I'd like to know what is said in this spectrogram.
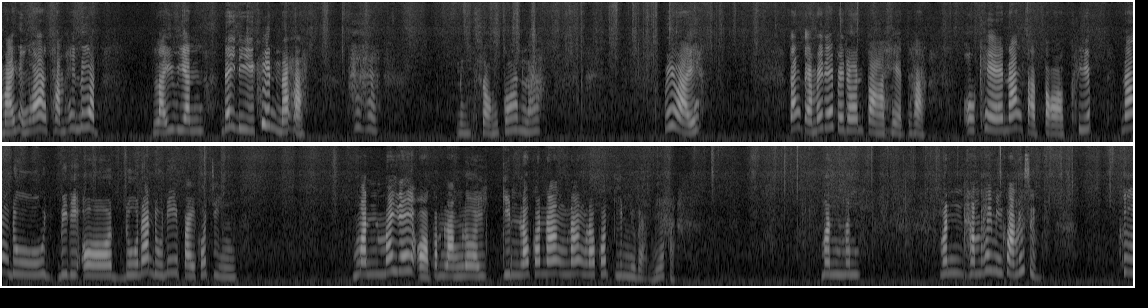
หมายถึงว่าทำให้เลือดไหลเวียนได้ดีขึ้นนะคะหนึ่งสองก้อนแล้ว ไม่ไหว ตั้งแต่ไม่ได้ไปเดินป่าเห็ดค่ะ โอเคนั่งตัดต่อคลิป นั่งดูวิดีโอดูนั่นดูนี่ไปก็จริง มันไม่ได้ออกกำลังเลย กินแล้วก็นั่งนั่งแล้วก็กินอยู่แบบนี้ค่ะ มันมันมันทำให้มีความรู้สึก คือ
